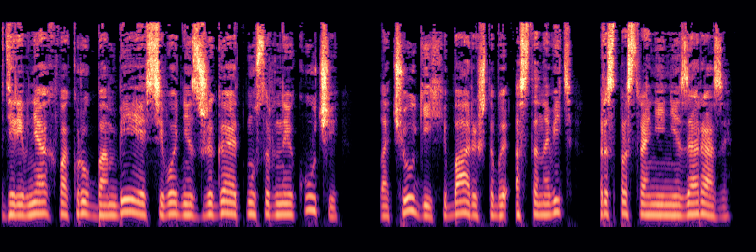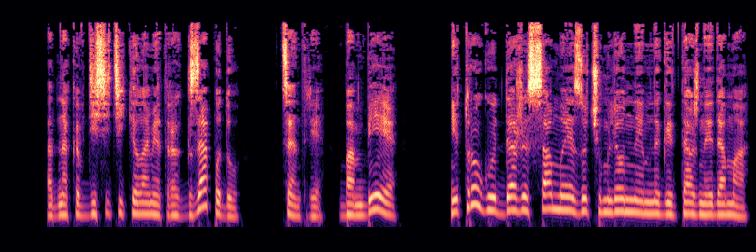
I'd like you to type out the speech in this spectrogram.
В деревнях вокруг Бомбея сегодня сжигают мусорные кучи, лачуги и хибары, чтобы остановить распространение заразы. Однако в десяти километрах к западу, в центре Бомбея, не трогают даже самые зачумленные многоэтажные дома,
